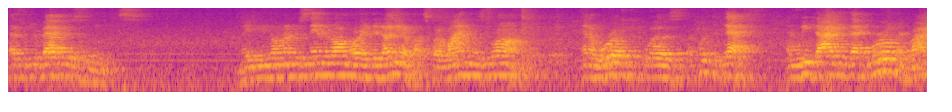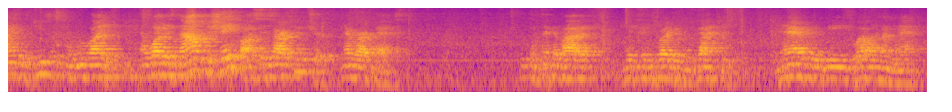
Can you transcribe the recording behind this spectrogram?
That's what your baptism Maybe you don't understand it all, nor did any of us, but a line was drawn, and a world was put to death. And we died to that world and rise with Jesus to new life. And what is now to shape us is our future, never our past. We can think about it, make things right if we've got to. Never be dwelling on that.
